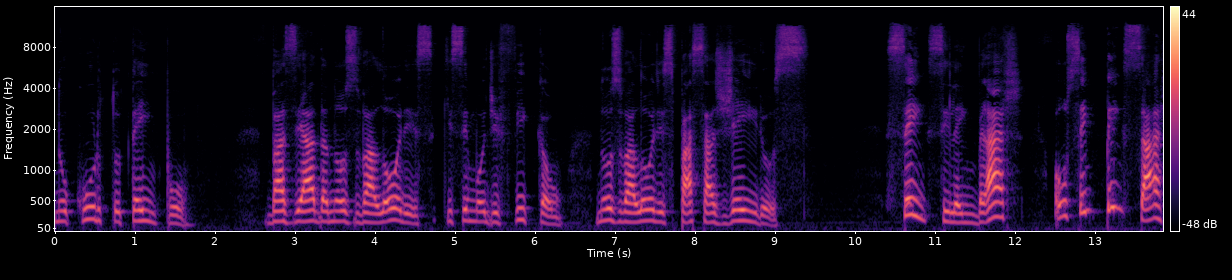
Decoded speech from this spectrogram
no curto tempo, baseada nos valores que se modificam, nos valores passageiros, sem se lembrar ou sem pensar,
